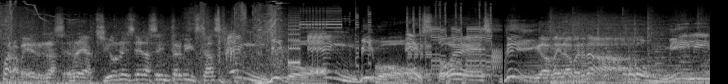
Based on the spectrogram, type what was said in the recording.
para ver las reacciones de las entrevistas en vivo. En vivo. Esto es Dígame la verdad con Mili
